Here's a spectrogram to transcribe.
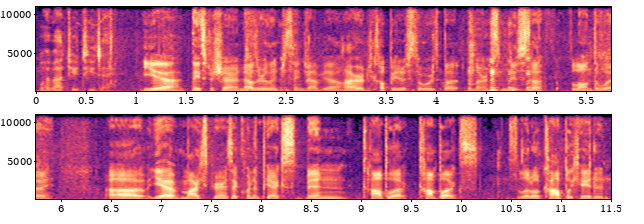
What about you, TJ? Yeah, thanks for sharing. That was a really interesting, Javielle. I heard a couple of your stories, but learned some new stuff along the way. Uh, yeah, my experience at Quinnipiac's been complex. Complex. It's a little complicated.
